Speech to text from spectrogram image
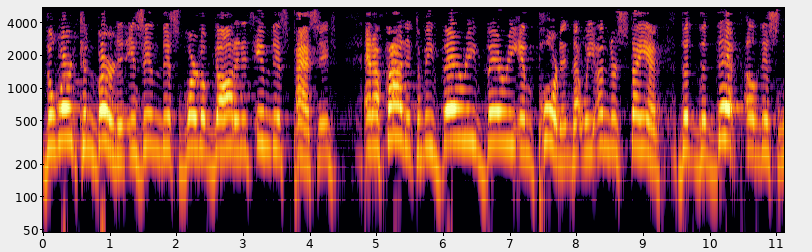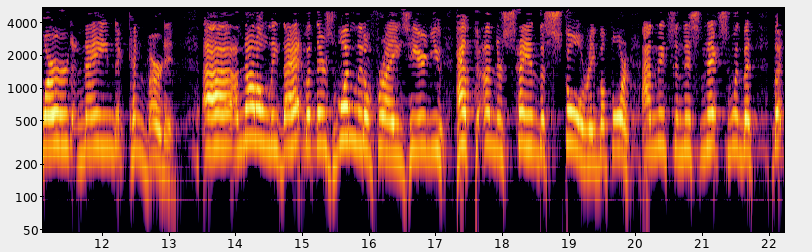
The word converted is in this Word of God and it's in this passage. And I find it to be very, very important that we understand the, the depth of this word named converted. Uh, not only that, but there's one little phrase here, and you have to understand the story before I mention this next one. But, but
